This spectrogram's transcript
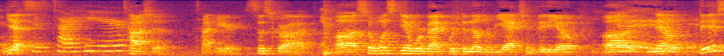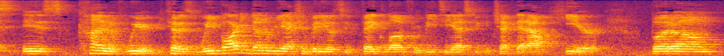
And Yes. This is Tahir. Tasha, Tahir, subscribe. Uh, so once again, we're back with another reaction video. Uh, now this is kind of weird because we've already done a reaction video to Fake Love from BTS. You can check that out here. But um,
